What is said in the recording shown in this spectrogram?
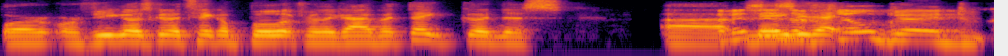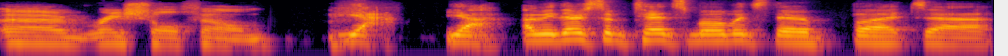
or or Viggo's going to take a bullet for the guy. But thank goodness, uh, this is a that. feel-good uh, racial film. yeah, yeah. I mean, there's some tense moments there, but uh,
